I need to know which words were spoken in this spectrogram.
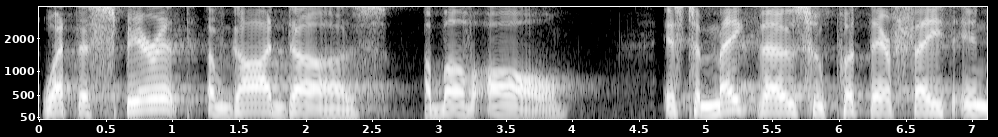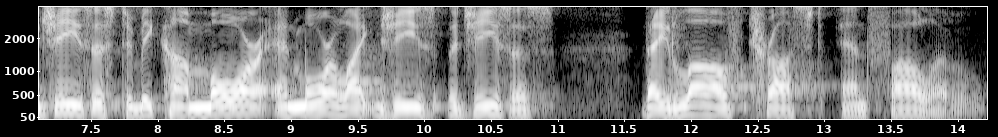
What the Spirit of God does above all is to make those who put their faith in Jesus to become more and more like Jesus, the Jesus they love, trust, and follow.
